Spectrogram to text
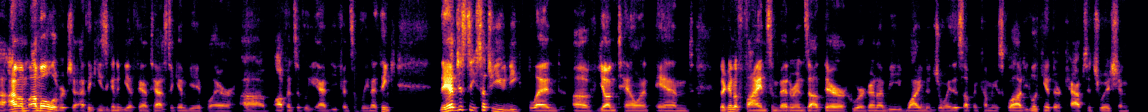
uh, I'm I'm all over Chet. I think he's going to be a fantastic NBA player, uh, offensively and defensively. And I think they have just a- such a unique blend of young talent, and they're going to find some veterans out there who are going to be wanting to join this up and coming squad. You're looking at their cap situation,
